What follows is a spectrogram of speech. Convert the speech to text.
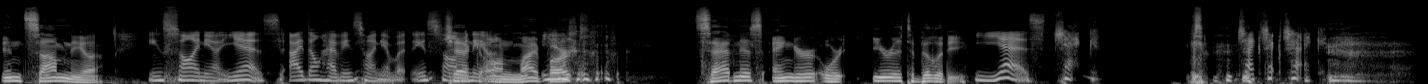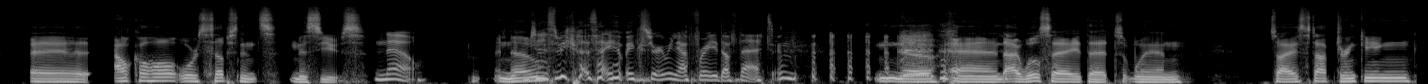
Insomnia. Insomnia. Yes, I don't have insomnia, but insomnia. Check on my part. Sadness, anger, or irritability. yes, check. check, check, check. Uh, alcohol or substance misuse. No, No. just because I am extremely afraid of that. no. And I will say that when so I stopped drinking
